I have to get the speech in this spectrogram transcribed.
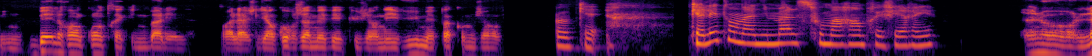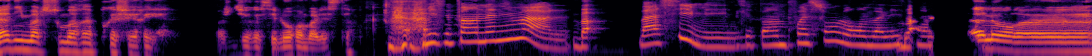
Une belle rencontre avec une baleine. Voilà, je l'ai encore jamais vécu. J'en ai vu, mais pas comme j'ai envie. Ok. Quel est ton animal sous-marin préféré? Alors, l'animal sous-marin préféré, Ah, je dirais c'est Laurent Balesta. Mais c'est pas un animal. Bah, Bah si, mais c'est pas un poisson, Laurent Balesta. Alors, euh,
